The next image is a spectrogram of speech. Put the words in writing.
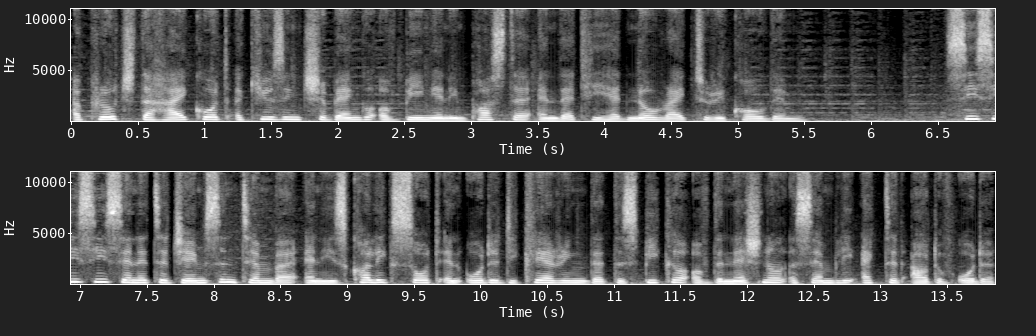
approached the High Court accusing Tshabangu of being an impostor and that he had no right to recall them. CCC Senator Jameson Timba and his colleagues sought an order declaring that the Speaker of the National Assembly acted out of order.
